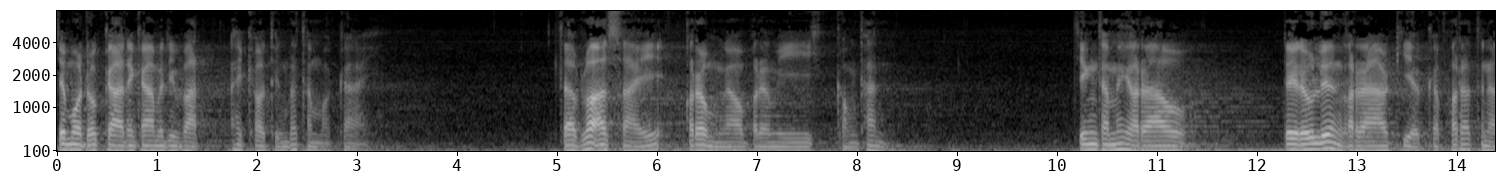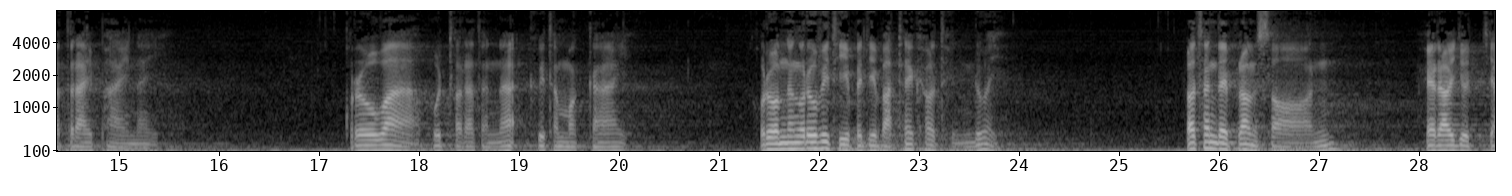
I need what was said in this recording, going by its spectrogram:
จะหมดโอกาสในการปฏิบัติให้เข้าถึงพระธรรมกาย แต่เพราะอาศัยร่มเงาบารมีของท่าน จึงทำให้เราได้รู้เรื่องราวเกี่ยวกับพระรัตนตรัยภายในรู้ว่าพุทธรัตนะคือธรรมกาย รวมทั้งรู้วิธีปฏิบัติให้เข้าถึงด้วย เพราะท่านได้พร่ำสอน ให้เราหยุดใจ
